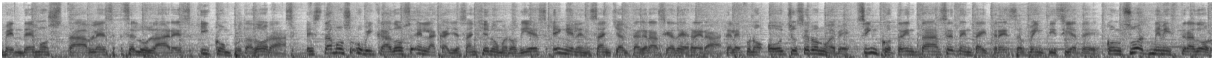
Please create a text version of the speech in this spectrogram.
Vendemos tablets, celulares y computadoras. Estamos ubicados en la calle Sánchez número 10 en el ensanche Altagracia de Herrera. Teléfono 809-530-7327. Con su administrador,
